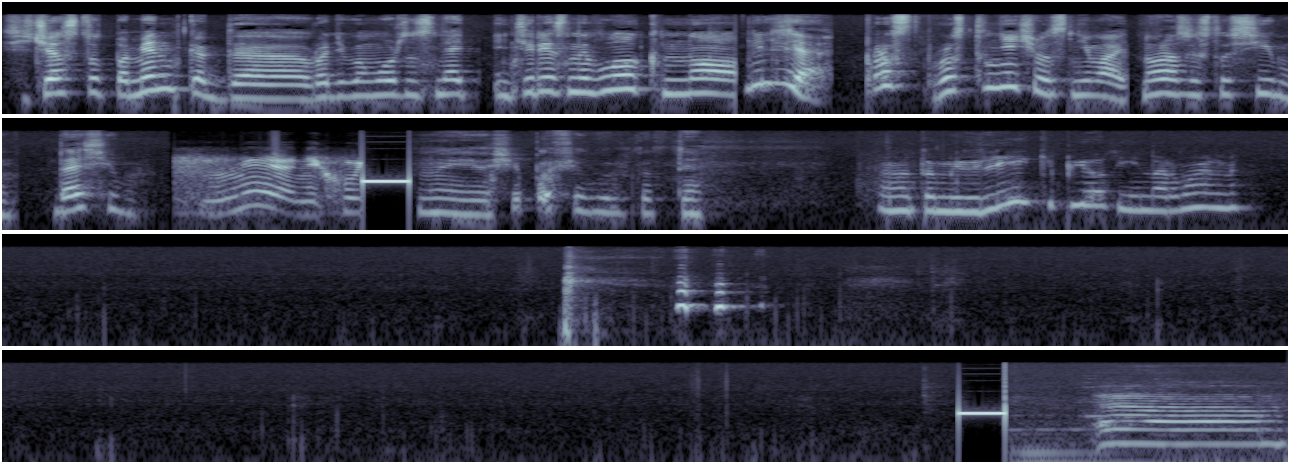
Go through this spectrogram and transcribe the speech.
Сейчас тот момент, когда вроде бы можно снять интересный влог, но нельзя. Просто, просто нечего снимать. Ну разве что Симу. Да, Сима? Не, нихуя. Ну и вообще пофигу, как ты. Она там из лейки пьет, ей нормально. Эм,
